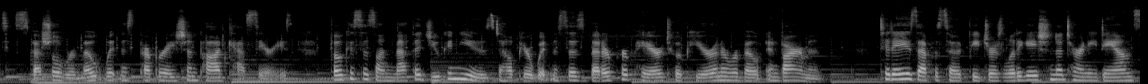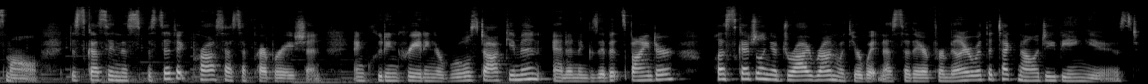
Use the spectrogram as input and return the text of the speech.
Special remote witness preparation podcast series focuses on methods you can use to help your witnesses better prepare to appear in a remote environment. Today's episode features litigation attorney Dan Small discussing the specific process of preparation, including creating a rules document and an exhibits binder, plus scheduling a dry run with your witness so they are familiar with the technology being used.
